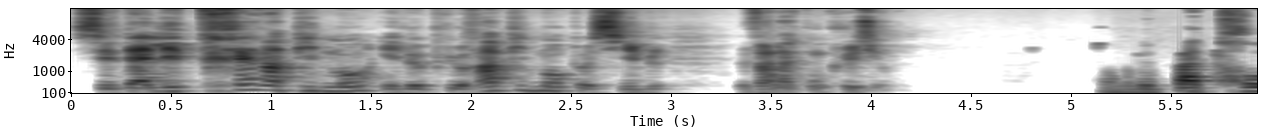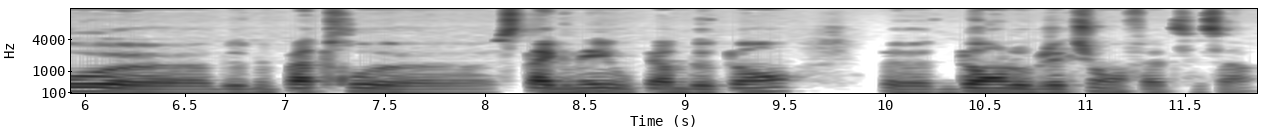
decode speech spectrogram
C'est d'aller très rapidement et le plus rapidement possible vers la conclusion. Donc de pas trop, euh, de ne pas trop euh, stagner ou perdre de temps dans l'objection en fait, c'est ça?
